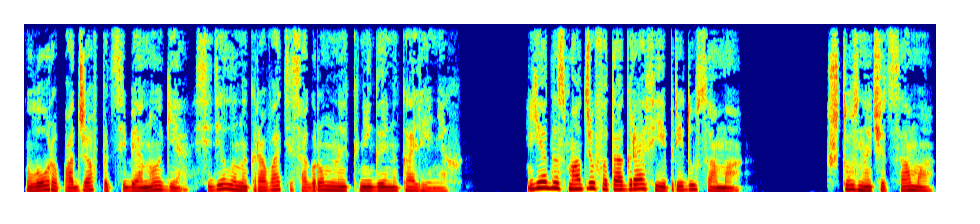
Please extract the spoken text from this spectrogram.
Лора, поджав под себя ноги, сидела на кровати с огромной книгой на коленях. «Я досмотрю фотографии и приду сама». «Что значит «сама»?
